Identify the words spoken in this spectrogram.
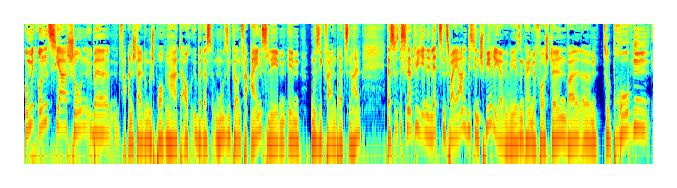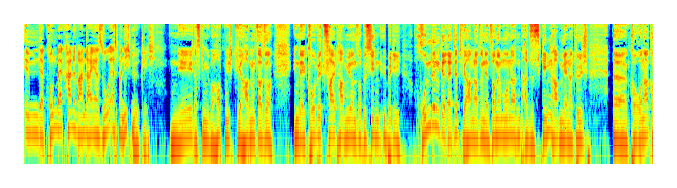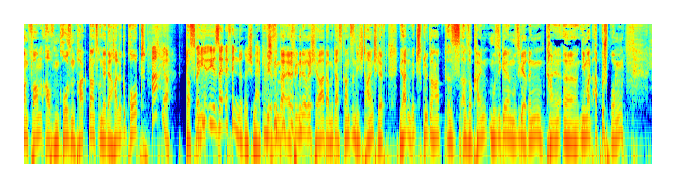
und mit uns ja schon über Veranstaltungen gesprochen hat, auch über das Musiker- und Vereinsleben im Musikverein Bretzenheim. Das ist natürlich in den letzten zwei Jahren ein bisschen schwieriger gewesen, kann ich mir vorstellen, weil ähm, so Proben in der Kronberghalle waren da ja so erstmal nicht möglich. Nee, das ging überhaupt nicht. Wir haben uns also in der Covid-Zeit haben wir uns so ein bisschen über die Runden gerettet. Wir haben also in den Sommermonaten, als es ging, haben wir natürlich äh, Corona-konform auf dem großen Parkplatz unter der Halle geprobt. Ach ja. Das ging, Ihr, ihr seid erfinderisch, merke ich. wir sind da erfinderisch, ja, damit das Ganze nicht einschläft. Wir hatten wirklich Glück gehabt, es ist also kein Musiker, Musikerin, kein, äh, niemand abgesprungen.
